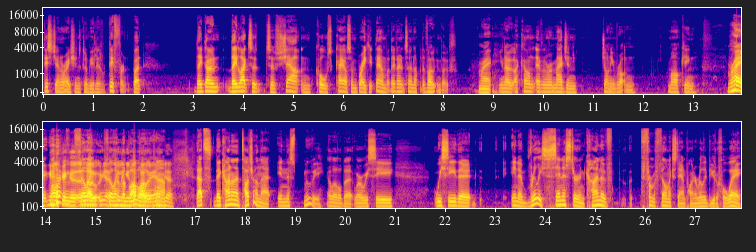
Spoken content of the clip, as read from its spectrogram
this generation is going to be a little different, but they don't. They like to to shout and cause chaos and break it down, but they don't turn up at the voting booth. right, You know, I can't ever imagine Johnny Rotten marking right, marking a, a filling, note- yeah, filling, the bubble. voting yeah. yeah. that's they kind of touch on that in this movie a little bit where we see we see that in a really sinister and kind of from a filmic standpoint a really beautiful way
